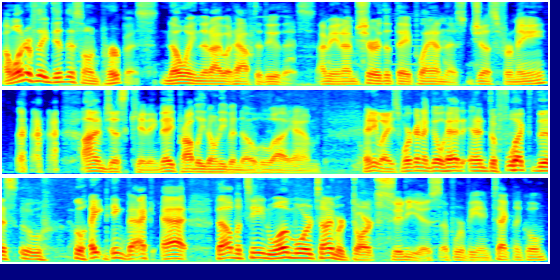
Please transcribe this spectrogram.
I wonder if they did this on purpose, knowing that I would have to do this. I mean, I'm sure that they planned this just for me. I'm just kidding. They probably don't even know who I am. Anyways, we're gonna go ahead and deflect this lightning back at Palpatine one more time, or Darth Sidious, if we're being technical.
